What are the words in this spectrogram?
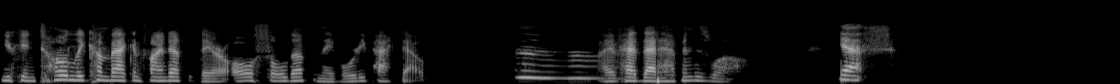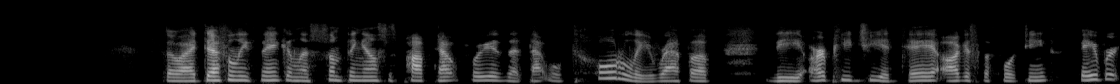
you can totally come back and find out that they are all sold up and they've already packed out. Uh, I've had that happen as well. yes. So I definitely think, unless something else has popped out for you, that that will totally wrap up the RPG a day, August the 14th, favorite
